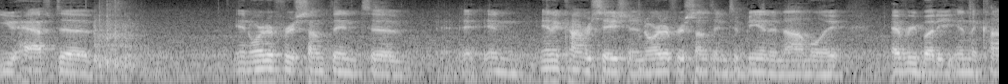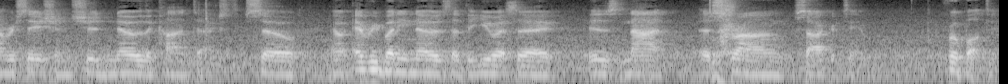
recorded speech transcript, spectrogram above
you have to, in order for something to, in in a conversation, in order for something to be an anomaly, everybody in the conversation should know the context. So, you know, everybody knows that the USA is not a strong soccer team, football team.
